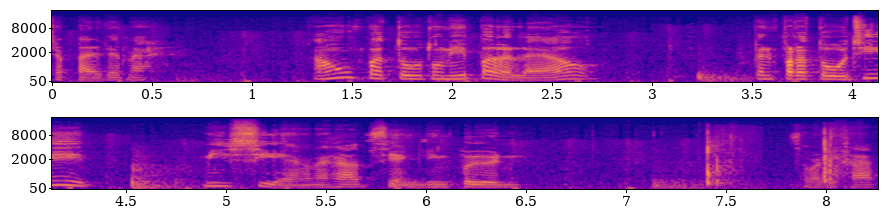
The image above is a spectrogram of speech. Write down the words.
จะไปได้ไหม เอ้าประตูตรงนี้เปิดแล้ว เป็นประตูที่มีเสียงนะครับ เสียงยิงปืน สวัสดีครับ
